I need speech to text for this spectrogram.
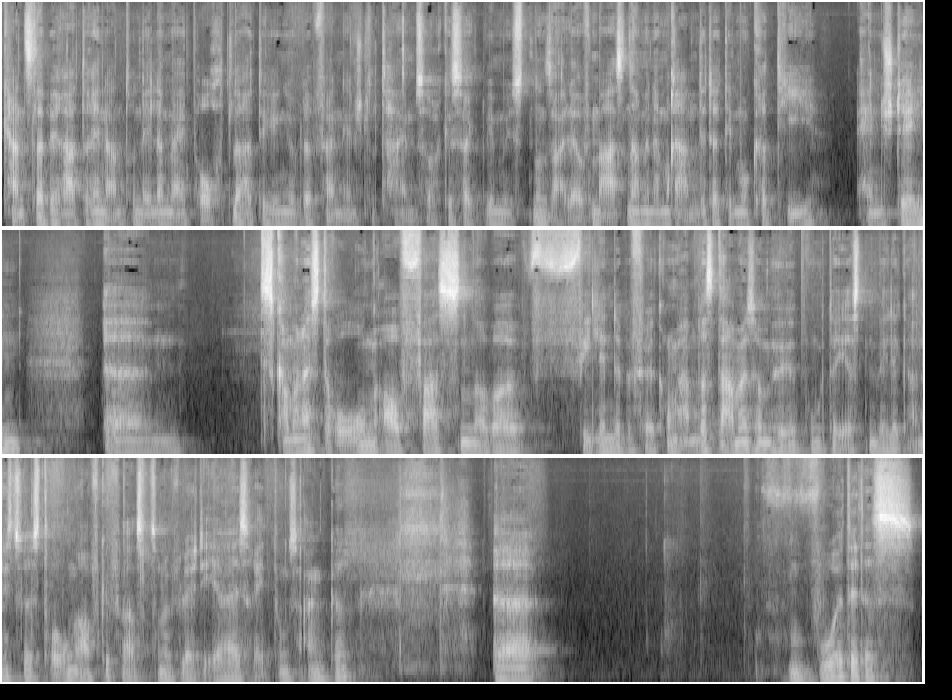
Kanzlerberaterin Antonella May-Pochtler hatte gegenüber der Financial Times auch gesagt, wir müssten uns alle auf Maßnahmen am Rande der Demokratie einstellen. Ähm, das kann man als Drohung auffassen, aber viele in der Bevölkerung haben das damals am Höhepunkt der ersten Welle gar nicht so als Drohung aufgefasst, sondern vielleicht eher als Rettungsanker. Äh, wurde das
